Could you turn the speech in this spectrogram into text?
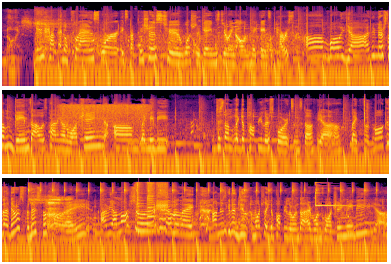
Nice. Do you have any plans or expectations to watch the games during the Olympic Games in Paris? Um, well, yeah, I think there's some games that I was planning on watching. Um, like maybe just some like the popular sports and stuff. Yeah, like football. Cause I, there was there's football, right? I mean, I'm not sure, but like I'm just gonna do, watch like the popular ones that everyone's watching. Maybe. Yeah.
